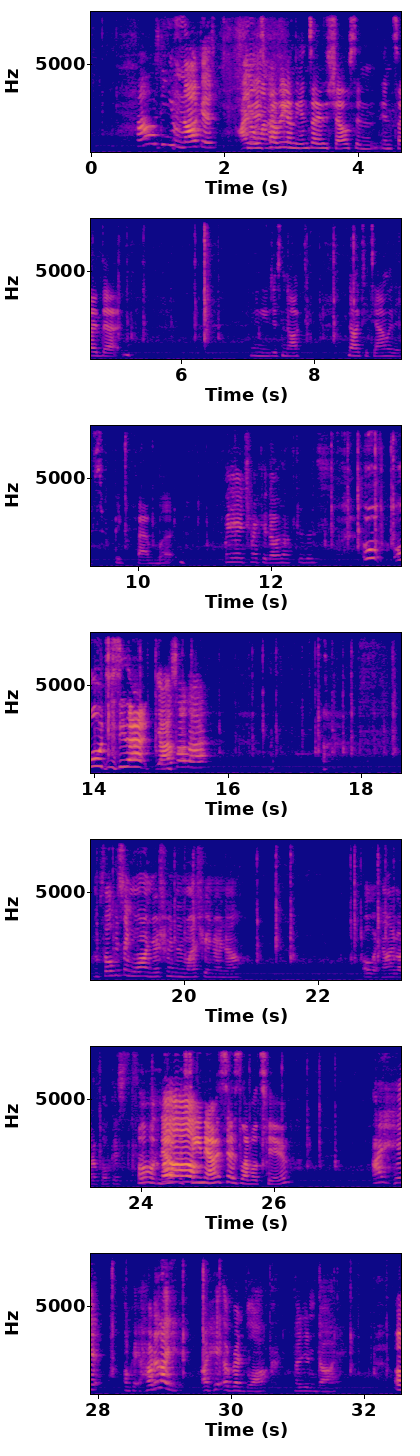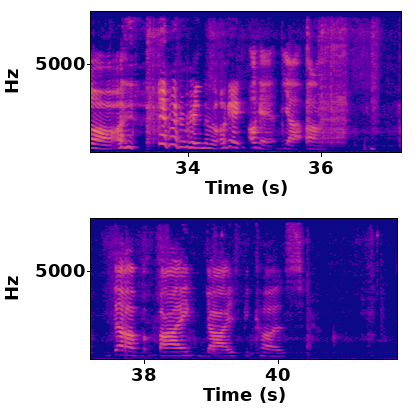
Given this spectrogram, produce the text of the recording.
How do you knock it? I don't was want to. probably on the inside of the shelves and inside that. And he just knocked knocked it down with his big fat butt. We need to check it out after this. Oh, oh, did you see that? Yeah, I saw that. I'm focusing more on your screen than my screen right now. Oh wait, now I gotta focus. Oh, now Oh! see now it says level two. I hit. Okay, how did I... I hit a red block. I didn't die. Oh, right in the middle. Okay. Okay, yeah, um... The bye, guys, because...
